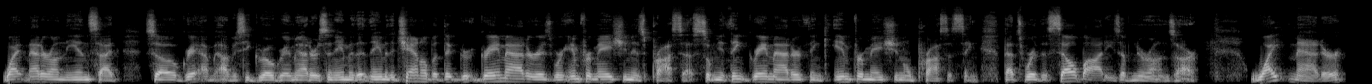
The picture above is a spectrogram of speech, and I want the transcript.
white matter on the inside. So gray, obviously, grow gray matter is the name of the name of the channel. But the gray matter is where information is processed. So when you think gray matter, think informational processing. That's where the cell bodies of neurons are. White matter,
